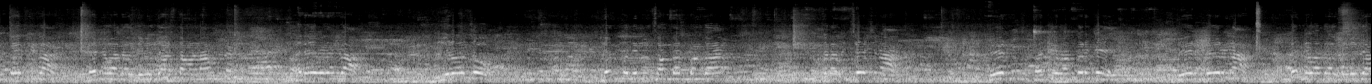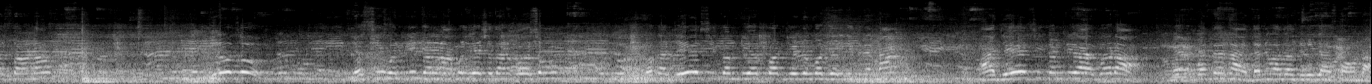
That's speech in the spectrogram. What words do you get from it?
ప్రత్యేకంగా ధన్యవాదాలు తెలియజేస్తా ఉన్నాం. అదేవిధంగా ఈరోజు జన్మదినం సందర్భంగా ఇక్కడ విచ్చేసిన పేరు ప్రతి ఒక్కరికి పేరు పేరున ధన్యవాదాలు తెలియజేస్తా ఉన్నాం. ఈరోజు ఎస్సీ వర్గీకరణ అమలు చేసే దానికోసం ఒక జేఏసీ కమిటీ ఏర్పాటు చేయడం కూడా జరిగింది నిన్న. ఆ జేఏసీ కమిటీ కూడా నేను ప్రత్యేక ధన్యవాదాలు తెలియజేస్తా ఉన్నా.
